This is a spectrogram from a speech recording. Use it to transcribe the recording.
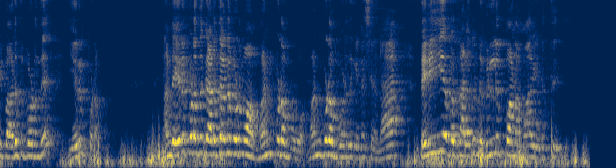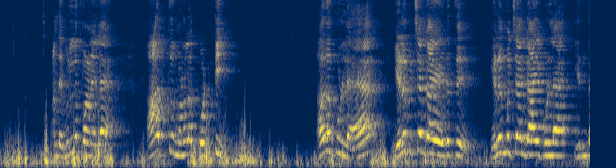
இப்போ அடுத்து போடுறது எருப்படம். அந்த எருப்படத்துக்கு அடுத்து என்ன போடுவோம் மண்புடம் போடுவோம். மண்புடம் போடுறதுக்கு என்ன செய்யணும்னா பெரிய பத்து இந்த வில்லுப்பானை மாதிரி எடுத்து அந்த வில்லுப்பானையில் ஆற்று மணலை கொட்டி அதுக்குள்ள எலுமிச்சங்காயை எடுத்து எலுமிச்சங்காய்க்குள்ள இந்த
